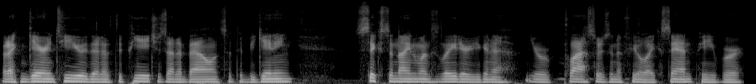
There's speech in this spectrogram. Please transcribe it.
but I can guarantee you that if the pH is out of balance at the beginning, six to nine months later, you're gonna your plaster is gonna feel like sandpaper.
